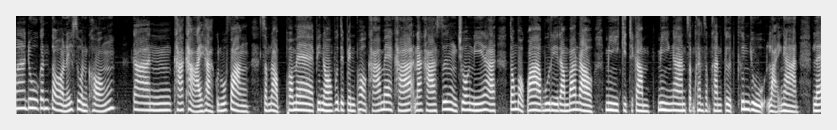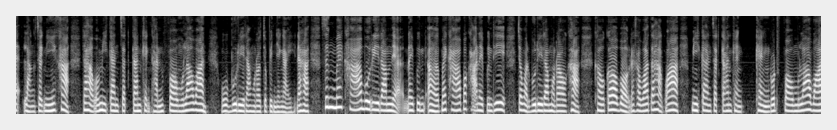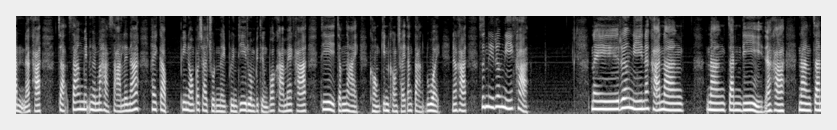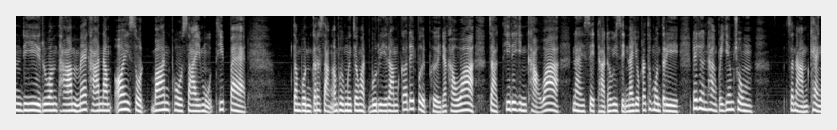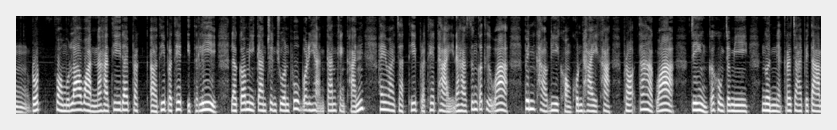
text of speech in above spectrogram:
มาดูกันต่อในส่วนของ การค้าขายค่ะ คุณผู้ฟังสำหรับพ่อแม่พี่น้องผู้ที่เป็นพ่อค้าแม่ค้านะคะ ซึ่งช่วงนี้นะคะต้องบอกว่าบุรีรัมย์บ้านเรามีกิจกรรมมีงานสำคัญสำคัญเกิดขึ้นอยู่หลายงาน และหลังจากนี้ค่ะ ถ้าหากว่ามีการจัดการแข่งขันฟอร์มูล่าวันโอ้บุรีรัมย์ของเราจะเป็นยังไงนะคะ ซึ่งแม่ค้าบุรีรัมย์เนี่ยในพื้นเอ่อแม่ค้าพ่อค้าในพื้นที่จังหวัดบุรีรัมย์ของเราค่ะ เขาก็บอกนะคะว่าถ้าหากว่ามีการจัดการแข่ง แข่งรถฟอร์มูล่าวันนะคะ จะสร้างเม็ดเงินมหาศาลเลยนะ ให้กับพี่น้องประชาชนในพื้นที่รวมไปถึงพ่อค้าแม่ค้าที่จำหน่ายของกินของใช้ต่างๆ ด้วยนะคะ ซึ่งในเรื่องนี้ค่ะ ในเรื่องนี้นะคะนางนางจันดีนะคะ นางจันดีรวมธรรมแม่ค้านำอ้อยสดบ้านโพไซหมู่ที่ 8 ตำบลกระสังอำเภอเมืองจังหวัดบุรีรัมย์ก็ได้เปิดเผยนะคะว่า จากที่ได้ยินข่าวว่านายเศรษฐาทวีสินนายกรัฐมนตรีได้เดินทางไปเยี่ยมชมสนามแข่งรถฟอร์มูล่าวันนะคะที่ได้ประที่ประเทศอิตาลี แล้วก็มีการเชิญชวนผู้บริหารการแข่งขันให้มาจัดที่ประเทศไทยนะคะ ซึ่งก็ถือว่าเป็นข่าวดีของคนไทยค่ะ เพราะถ้าหากว่าจริงก็คงจะมีเงินเนี่ยกระจายไปตาม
